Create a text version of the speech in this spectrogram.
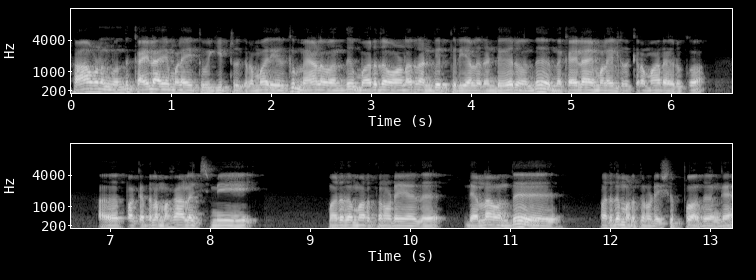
ராவணன் வந்து கைலாய மலையை தூக்கிட்டு இருக்கிற மாதிரி இருக்குது மேலே வந்து மருதவாணர் அன்பிற் பிரியாள் ரெண்டு பேர் வந்து இந்த கைலாய மலையில் இருக்கிற மாதிரி இருக்கும். அது பக்கத்தில் மகாலட்சுமி மருத மரத்தினுடைய இது இதெல்லாம் வந்து மருத மரத்தினுடைய சிற்பம் அது அங்கே.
